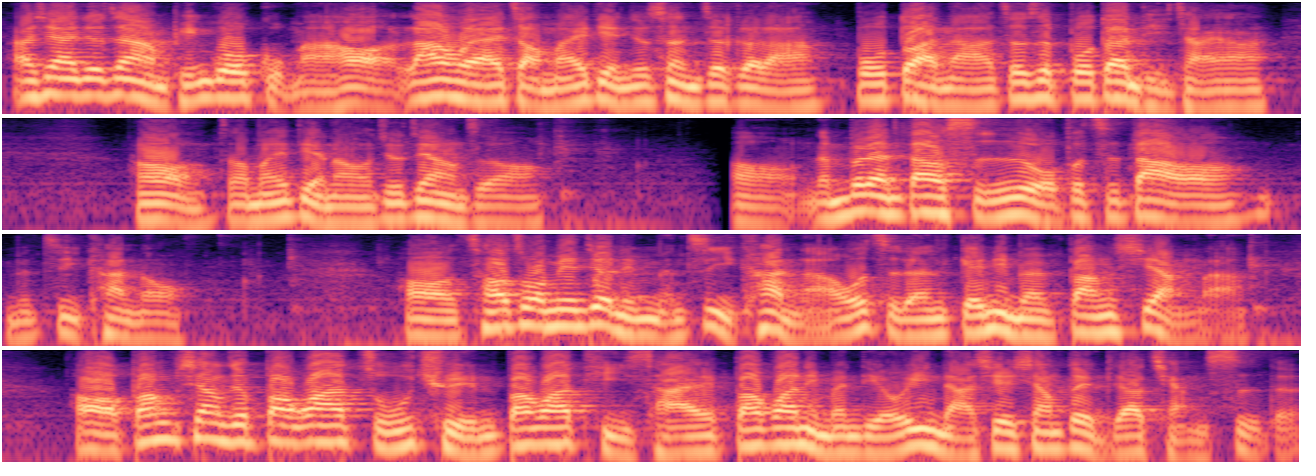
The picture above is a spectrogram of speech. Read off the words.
那现在就这样，苹果股嘛，哈，拉回来找买点就剩这个啦，波段啊，这是波段题材啊，哦，找买点哦，就这样子哦。哦，能不能到十日我不知道哦，你们自己看哦。哦，操作面就你们自己看啦，我只能给你们方向啦。哦，方向就包括族群，包括题材，包括你们留意哪些相对比较强势的。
